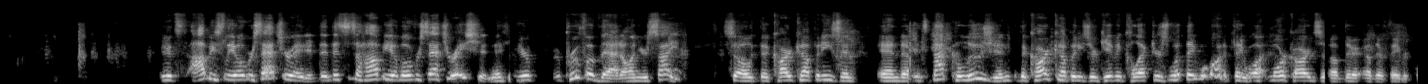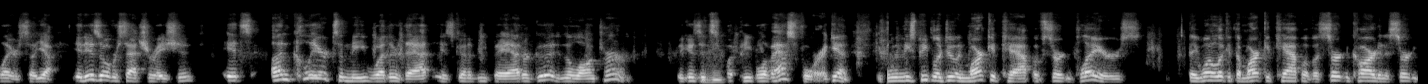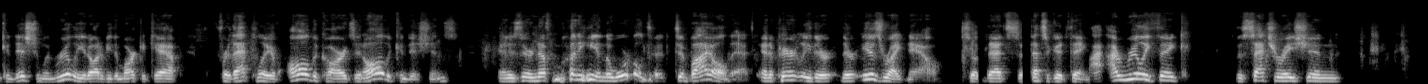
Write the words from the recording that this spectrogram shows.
It's obviously oversaturated. This is a hobby of oversaturation. If you're proof of that on your site. So the card companies and and uh, it's not collusion. The card companies are giving collectors what they want if they want more cards of their of their favorite players. So yeah, it is oversaturation. It's unclear to me whether that is going to be bad or good in the long term because it's mm-hmm. what people have asked for. Again, when these people are doing market cap of certain players, they want to look at the market cap of a certain card in a certain condition when really it ought to be the market cap for that player of all the cards in all the conditions and is there enough money in the world to, to buy all that? And apparently there there is right now. So that's that's a good thing. I, I really think the saturation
